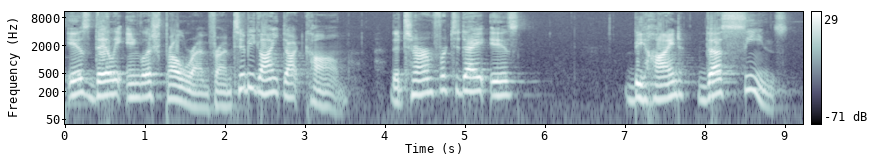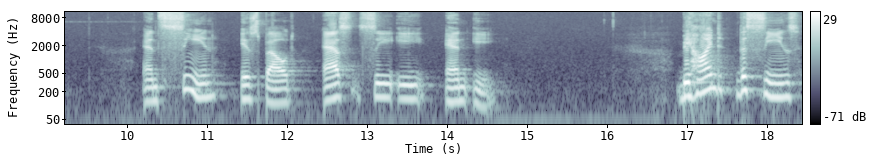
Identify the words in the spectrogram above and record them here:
is Daily English Program from tobeguide.com. The term for today is behind the scenes. And scene is spelled S C E N E. Behind the scenes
